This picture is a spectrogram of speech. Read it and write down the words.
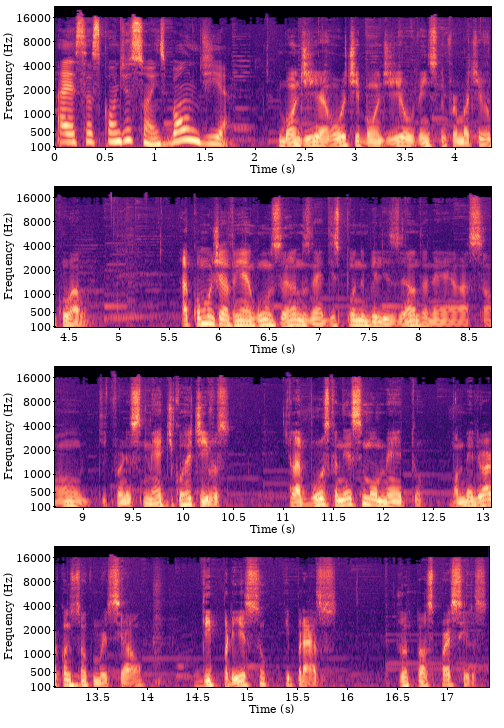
a essas condições. Bom dia. Bom dia, Ruth. Bom dia, ouvintes do Informativo Coamo. A Como já vem há alguns anos né, disponibilizando né, a ação de fornecimento de corretivos. Ela busca, nesse momento, uma melhor condição comercial, de preço e prazos, junto aos nossos parceiros.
